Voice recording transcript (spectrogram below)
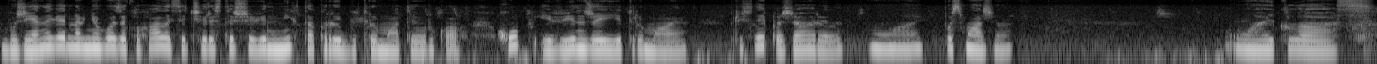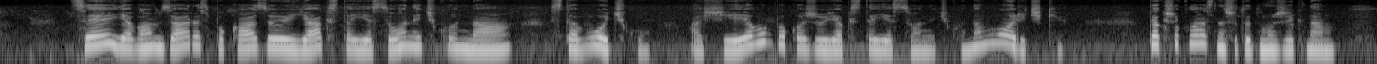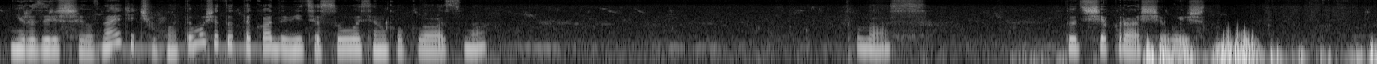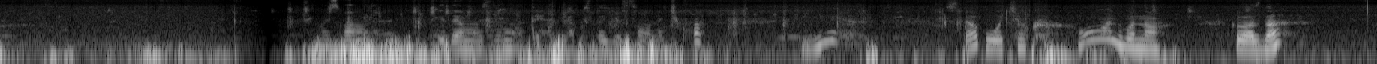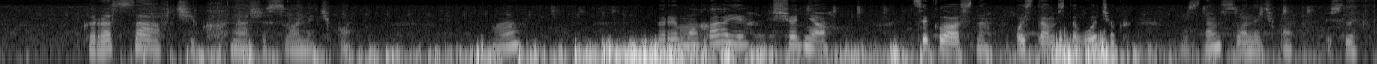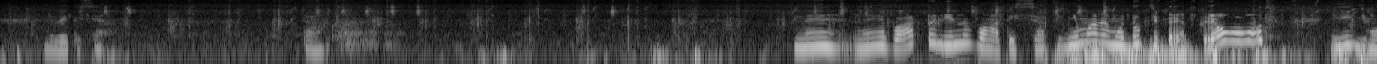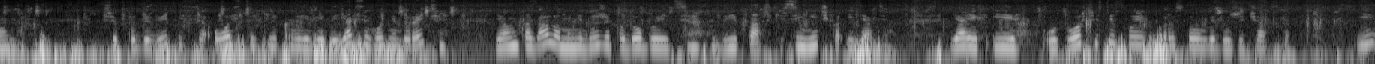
боже, я, мабуть, в нього закохалася через те, що він міг так рибу тримати у руках. Хоп, і він вже її тримає. Прийшли, пожарили. Ой, посмажили. Ой, клас. Це я вам зараз показую, як стає сонечко на ставочку. А ще я вам покажу, як стає сонечко на морічки. Так що класно, що тут мужик нам не розрішив. Знаєте чого? Тому що тут така, дивіться, сосенка класна. Клас. Тут ще краще вийшло. Ми з вами йдемо знімати, як стає сонечко. І ставочок. Вон воно. Клас, да? Красавчик, наше сонечко. А? Перемагає щодня. Це класно. Ось там ставочок, ось там сонечко. Пішли дивитися. Так. Не, не варто лінуватися. Піднімаємо дубці вперед, йдемо, щоб подивитися ось такі краєвиди. Я сьогодні, до речі, я вам казала, мені дуже подобаються дві пташки синічка і дятел. Я їх і у творчості своїй використовую дуже часто. І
